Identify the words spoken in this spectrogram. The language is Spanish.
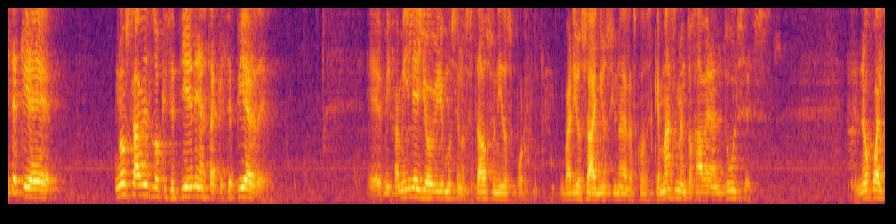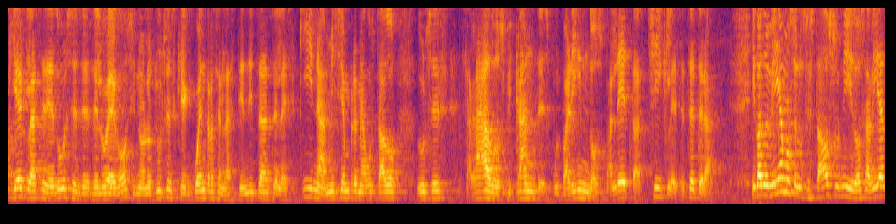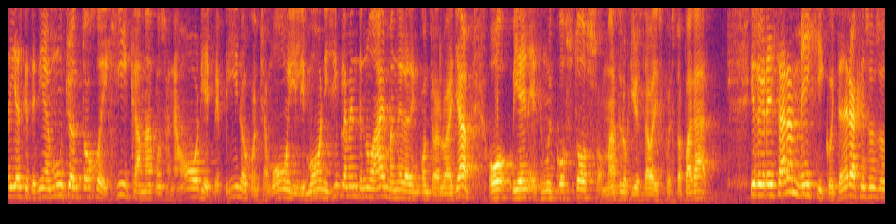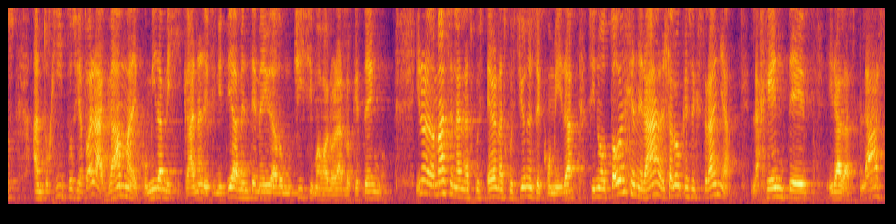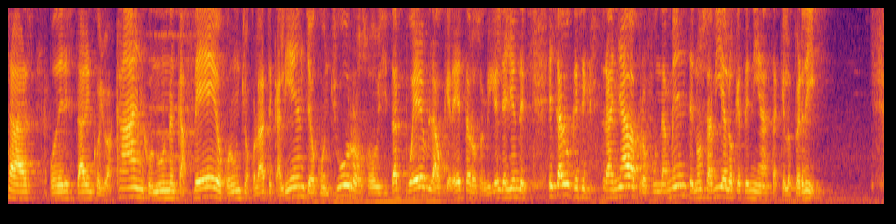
dice que no sabes lo que se tiene hasta que se pierde. Eh, mi familia y yo vivimos en los Estados Unidos por varios años y una de las cosas que más me antojaba eran dulces. No cualquier clase de dulces, desde luego, sino los dulces que encuentras en las tienditas de la esquina. A mí siempre me ha gustado dulces salados, picantes, pulparindos, paletas, chicles, etc. Y cuando vivíamos en los Estados Unidos, había días que tenía mucho antojo de jícama con zanahoria y pepino, con chamoy y limón, y simplemente no hay manera de encontrarlo allá. O bien es muy costoso, más de lo que yo estaba dispuesto a pagar. Y regresar a México y tener acceso a esos antojitos y a toda la gama de comida mexicana definitivamente me ha ayudado muchísimo a valorar lo que tengo. Y no nada más eran las, cuestiones de comida, sino todo en general, es algo que se extraña. La gente, ir a las plazas, poder estar en Coyoacán con un café o con un chocolate caliente o con churros o visitar Puebla o Querétaro o San Miguel de Allende, es algo que se extrañaba profundamente, no sabía lo que tenía hasta que lo perdí.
